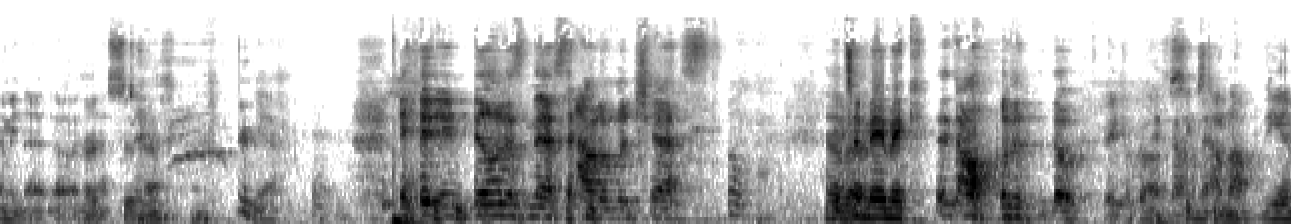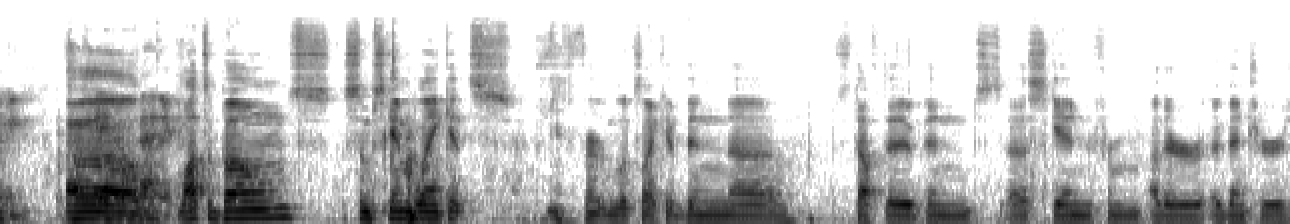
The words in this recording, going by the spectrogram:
I mean that uh, nest. the nest. Yeah. and build his nest out of a chest. Have It's a it. Oh, mimic. no. Rachel, come in. I'm- 16. I'm not DMing. Uh, Panic. lots of bones, some skin blankets. For, looks like it been uh, stuff that have been uh, skinned from other adventures,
